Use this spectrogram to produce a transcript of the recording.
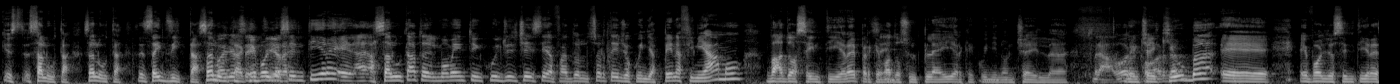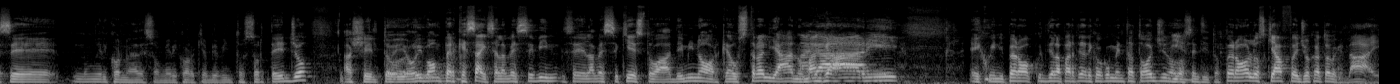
eh, saluta, saluta, stai zitta, saluta, Voglio che voglio sentire. sentire. E ha salutato nel momento in cui il giudice si è fatto il sorteggio, quindi appena finiamo vado a sentire, perché Sì. vado sul player, che quindi non c'è il, Bravo, non c'è il cube e, e voglio sentire se non mi ricordo adesso mi ricordo chi abbia vinto il sorteggio ha scelto io Yvonne perché sai se l'avesse, vin- se l'avesse chiesto a De Minor che è australiano Magari. magari, e quindi però della partita che ho commentato oggi non Niente. l'ho sentito però lo schiaffo ai giocatori perché dai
